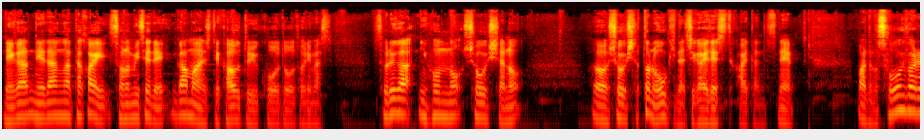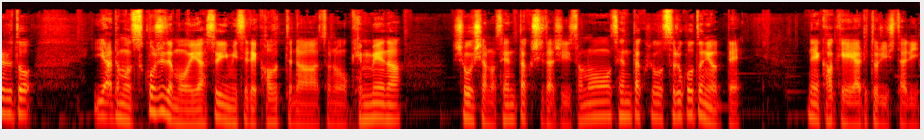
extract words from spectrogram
値が値段が高いその店で我慢して買うという行動をとります。それが日本の消費者の消費者との大きな違いですって書いたんですね。まあでもそう言われるといやでも少しでも安い店で買うっていうのはその賢明な消費者の選択肢だしその選択をすることによってね家計やり取りしたり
